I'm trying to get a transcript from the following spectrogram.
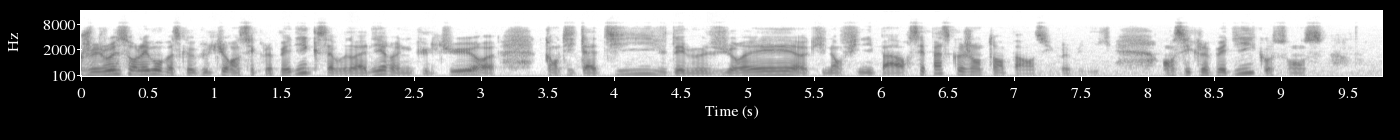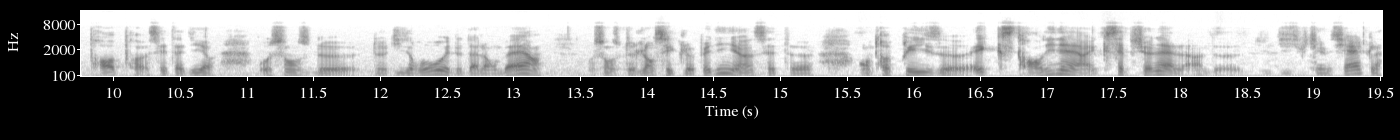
je vais jouer sur les mots parce que culture encyclopédique, ça voudrait dire une culture quantitative, démesurée, qui n'en finit pas. Alors, c'est pas ce que j'entends par encyclopédique. Encyclopédique, au sens propre, c'est-à-dire au sens de, Diderot et de d'Alembert, au sens de l'encyclopédie, hein, cette euh, entreprise euh, extraordinaire, exceptionnelle hein, du XVIIIe siècle.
